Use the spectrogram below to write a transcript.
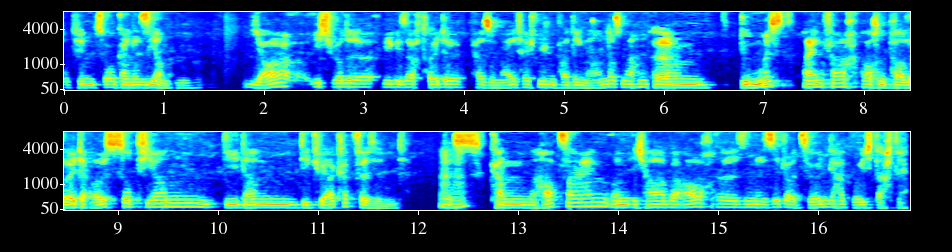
dorthin zu organisieren. Ja, ich würde, wie gesagt, heute personaltechnisch ein paar Dinge anders machen. Ähm, du musst einfach auch ein paar Leute aussortieren, die dann die Querköpfe sind. Das mhm. kann hart sein und ich habe auch äh, so eine Situation gehabt, wo ich dachte,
